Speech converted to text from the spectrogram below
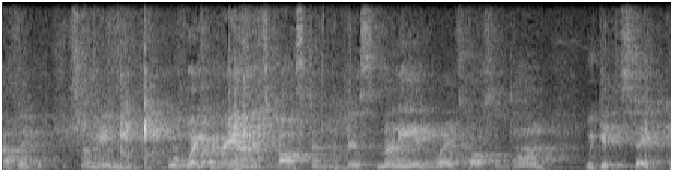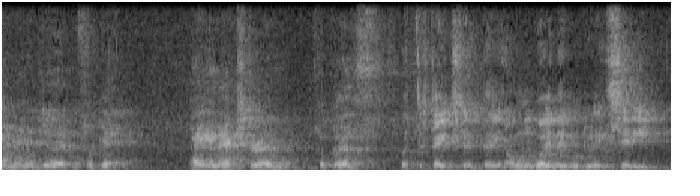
I think, I mean, we're waiting around, it's costing this money anyway, it's costing time. We get the state to come in and do it and forget it. Pay them extra and because, But the state said they, only way they will do a city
